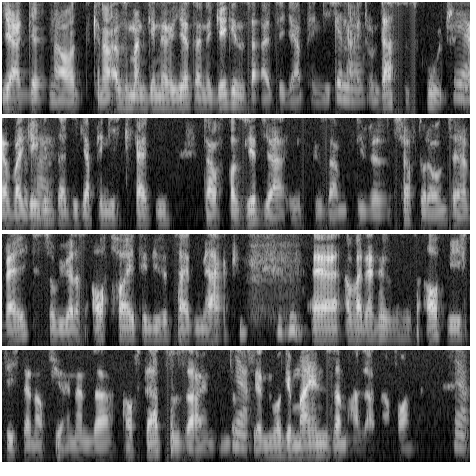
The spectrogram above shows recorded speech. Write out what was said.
Ja, genau, genau. Also man generiert eine gegenseitige Abhängigkeit genau. und das ist gut, ja, ja weil total. gegenseitige Abhängigkeiten, darauf basiert ja insgesamt die Wirtschaft oder unsere Welt, so wie wir das auch heute in dieser Zeit merken. äh, aber dann ist es auch wichtig, dann auch füreinander auch da zu sein und dass ja. wir nur gemeinsam alle nach vorne ja.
